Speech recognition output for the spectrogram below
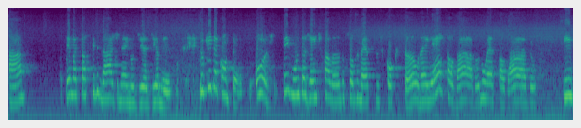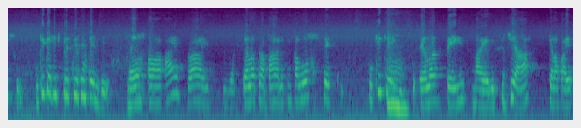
a ter mais facilidade, né, no dia a dia mesmo. E o que que acontece? Hoje tem muita gente falando sobre métodos de cocção, né, e é saudável, não é saudável. Isso, o que que a gente precisa entender, né? A air fry ela trabalha com calor seco. O que, que é hum. isso? Ela tem uma hélice de ar que ela vai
